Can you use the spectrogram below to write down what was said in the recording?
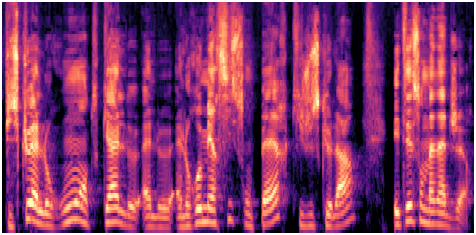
puisqu'elle rompt, en tout cas, elle, elle, elle remercie son père qui jusque-là était son manager.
